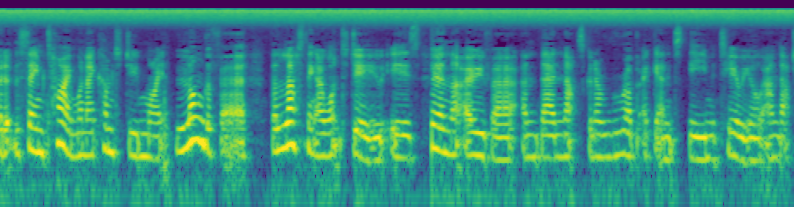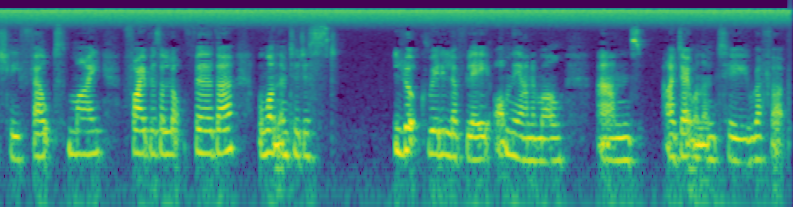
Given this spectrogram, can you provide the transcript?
But at the same time, when I come to do my longer fur, the last thing I want to do is turn that over and then that's going to rub against the material and actually felt my fibres a lot further. I want them to just look really lovely on the animal and I don't want them to rough up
